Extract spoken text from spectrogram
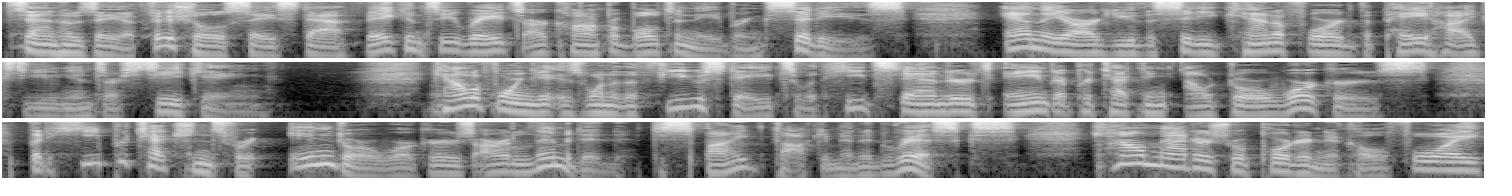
San Jose officials say staff vacancy rates are comparable to neighboring cities, and they argue the city can't afford the pay hikes unions are seeking. California is one of the few states with heat standards aimed at protecting outdoor workers, but heat protections for indoor workers are limited despite documented risks. CalMatters reporter Nicole Foy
